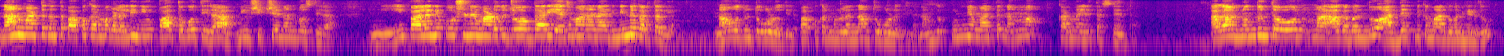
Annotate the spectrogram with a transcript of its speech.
ನಾನು ಮಾಡ್ತಕ್ಕಂಥ ಪಾಪಕರ್ಮಗಳಲ್ಲಿ ನೀವು ಪಾಲ್ ತಗೋತೀರಾ? ನೀವು ಶಿಕ್ಷೆಯನ್ನು ಅನುಭವಿಸ್ತೀರಾ? ನೀ ಪಾಲನೆ ಪೋಷಣೆ ಮಾಡೋದು ಜವಾಬ್ದಾರಿ ಯಜಮಾನನಾಗಿ ನಿನ್ನ ಕರ್ತವ್ಯ. ನಾವು ಅದನ್ನು ತಗೊಳ್ಳೋದಿಲ್ಲ. ಪಾಪಕರ್ಮಗಳನ್ನು ನಾವು ತಗೊಳ್ಳೋದಿಲ್ಲ. ನಮ್ಗೆ ಪುಣ್ಯ ಮಾತ್ರ ನಮ್ಮ ಕರ್ಮ ಏನಿದೆ ಅಷ್ಟೇ ಅಂತ. ಆಗ ನೊಂದಂತವು ಆಗ ಬಂದು ಆಧ್ಯಾತ್ಮಿಕ ಮಾರ್ಗವನ್ನು ಹಿಡಿದು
